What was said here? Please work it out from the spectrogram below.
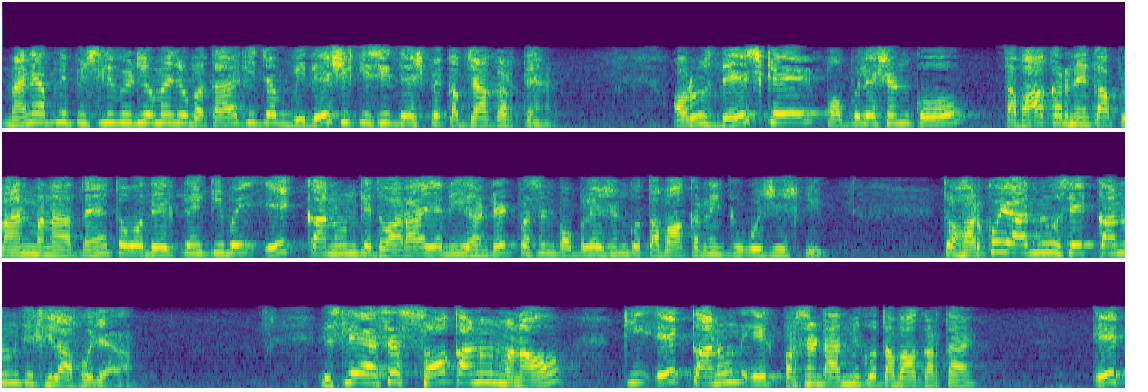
मैंने अपनी पिछली वीडियो में जो बताया कि जब विदेशी किसी देश पे कब्जा करते हैं, और उस देश के पॉपुलेशन को तबाह करने का प्लान बनाते हैं तो वो देखते हैं कि भाई एक कानून के द्वारा यदि 100 परसेंट पॉपुलेशन को तबाह करने की कोशिश की तो हर कोई आदमी उस एक कानून के खिलाफ हो जाएगा। इसलिए ऐसे 100 कानून बनाओ कि एक कानून एक परसेंट आदमी को तबाह करता है। एक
